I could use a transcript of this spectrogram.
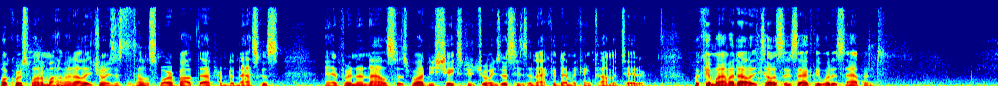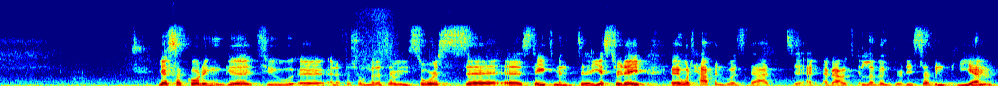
Well, correspondent Mohammed Ali joins us to tell us more about that from Damascus. And for an analysis, Rodney Shakespeare joins us. He's an academic and commentator. Okay, Mohammed Ali, tell us exactly what has happened. Yes, according uh, to uh, an official military source uh, uh statement uh, yesterday, uh, what happened was that at about 11:37 p.m.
